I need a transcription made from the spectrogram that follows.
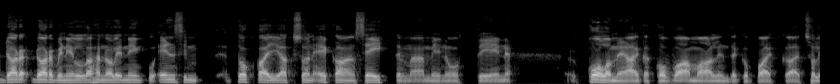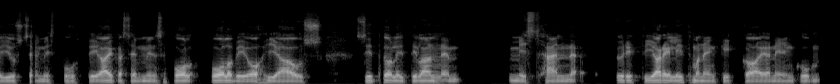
Dar- Darwinillahan oli niin kuin ensin tokan jakson ekaan seitsemään minuuttiin kolme aika kovaa maalintekopaikkaa, että se oli just se, mistä puhuttiin aikaisemmin, se pol- polviohjaus, sitten oli tilanne, mistä hän yritti Jari Litmanen kikkaa ja niin kuin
